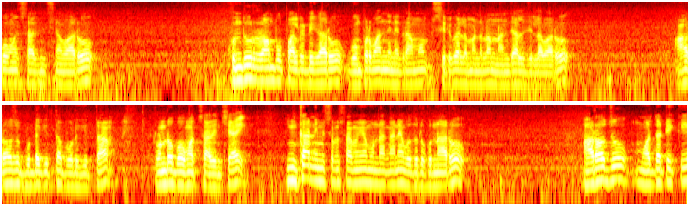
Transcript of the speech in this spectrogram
బహుమతి సాధించిన వారు కుందూరు రాంభూపాల్ రెడ్డి గారు గుంపరమందిని గ్రామం సిరివెల్ల మండలం నంద్యాల జిల్లా వారు. ఆ రోజు బుడ్డగిత్త బొడిగిత్త రెండో బహుమతి సాధించాయి. ఇంకా నిమిషం సమయం ఉండగానే వదులుకున్నారు. ఆ రోజు మొదటికి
